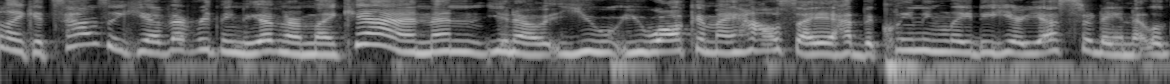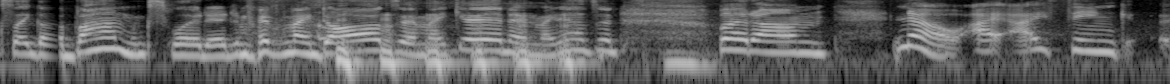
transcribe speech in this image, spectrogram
like it sounds like you have everything together. I'm like, yeah. And then you know, you you walk in my house. I had the cleaning lady here yesterday, and it looks like a bomb exploded with my dogs and my kid and my husband. But um, no, I I think uh,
